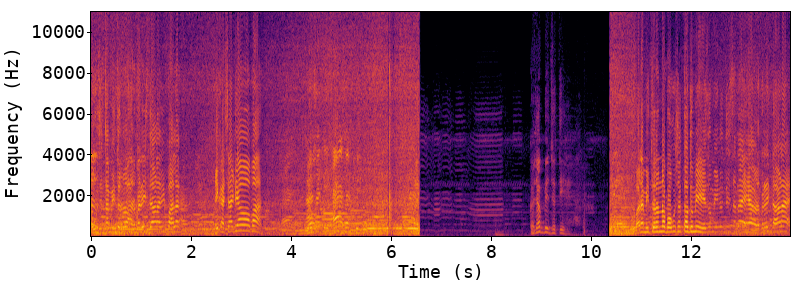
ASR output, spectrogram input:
बघू शकता मित्रांनो हरभऱ्याची डाळ आणि पालक. हे कशासाठी आहे हो बाबा गजब बेइज्जती है। बरं मित्रांनो बघू शकता तुम्ही हे जो मेनू दिसत आहे हे हरभऱ्याची डाळ आहे.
